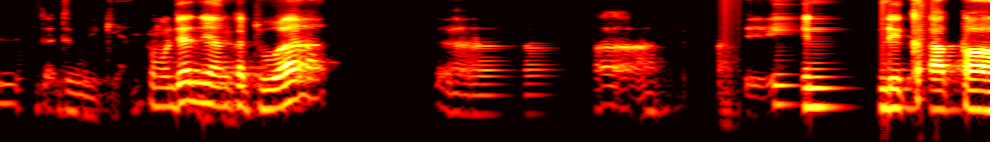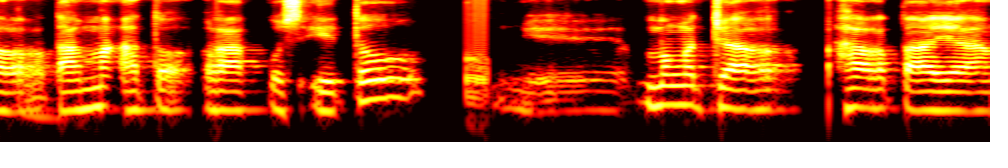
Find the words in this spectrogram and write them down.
tidak demikian. Kemudian yang kedua eh, indikator tamak atau rakus itu mengejar harta yang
